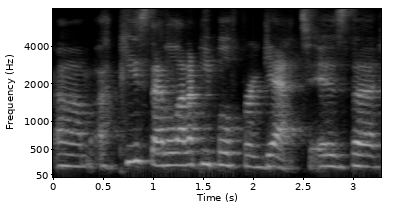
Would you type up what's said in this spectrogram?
um, a piece that a lot of people forget is the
